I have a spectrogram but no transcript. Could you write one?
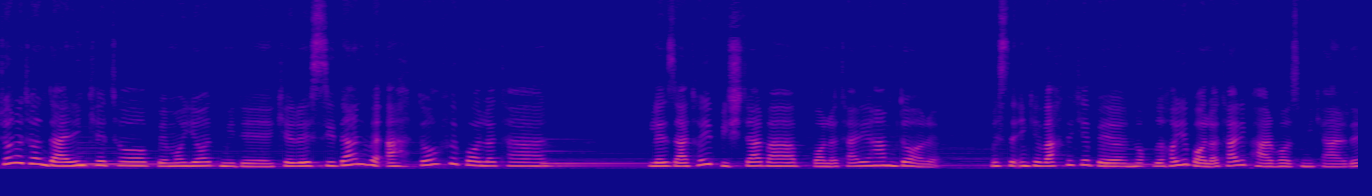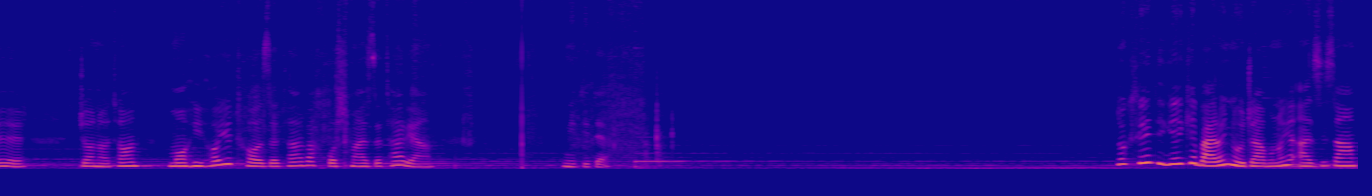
جاناتان در این کتاب به ما یاد میده که رسیدن به اهداف بالاتر لذت های بیشتر و بالاتری هم داره. مثل اینکه وقتی که به نقطه های بالاتری پرواز می‌کرده جاناتان ماهی های تازه تر و خوشمزه تری هم می‌دیده. نکته دیگه که برای نوجوانای عزیزم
